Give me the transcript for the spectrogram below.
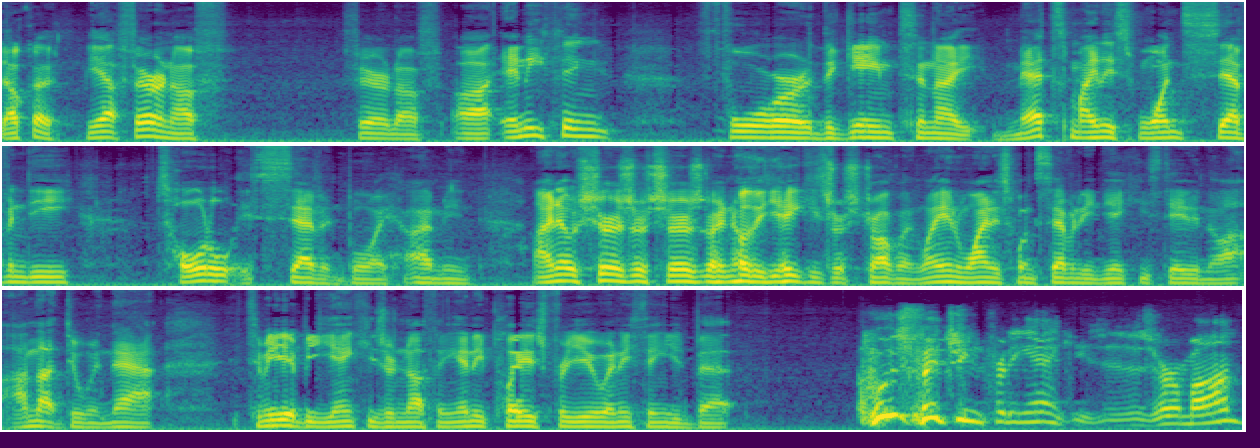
Okay. Yeah. Fair enough. Fair enough. Uh, anything for the game tonight? Mets minus one seventy. Total is seven. Boy, I mean, I know Scherzer, Scherzer. I know the Yankees are struggling. Laying minus one seventy in Yankee Stadium. Though I'm not doing that. To me, it'd be Yankees or nothing. Any plays for you? Anything you'd bet? Who's pitching for the Yankees? Is it Germán?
